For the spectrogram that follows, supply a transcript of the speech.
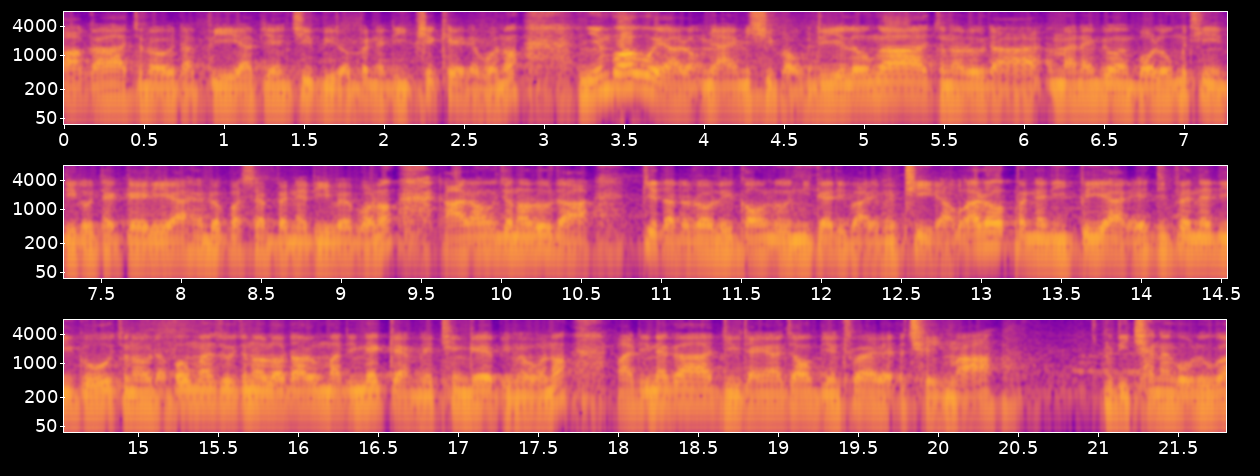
ပါကကျွန်တော်တို့ဒါ PA ပြန်ကြည့်ပြီးတော့ penalty ဖြစ်ခဲ့တယ်ပေါ့နော်အငင်းပွားပွဲရတော့အများကြီးမရှိပါဘူးဒီအလုံးကကျွန်တော်တို့ဒါအမှန်တိုင်းပြောရင်ဘောလုံးမထင်ဒီလိုထက်ကယ်တွေက100% penalty ပဲပေါ့နော်ဒါတော့ကျွန်တော်တို့ဒါပြစ်တာတော်တော်လေးကောင်းလို့နီကက်တွေပါတယ်မထိတာပေါ့အဲ့တော့ penalty ပေးရတယ်ဒီ penalty ကိုကျွန်တော်တို့ဒါပုံမှန်ဆိုကျွန်တော်လော်တာရိုမာတီနဲ့ကံပဲထင်ခဲ့ပြီးမယ်ပေါ့နော်မာတီနက်ကဒီတိုင်ယာအကြောင်းပြင်ထွက်ရတဲ့အချိန်မှာ ဒီ channel ကိုလူက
